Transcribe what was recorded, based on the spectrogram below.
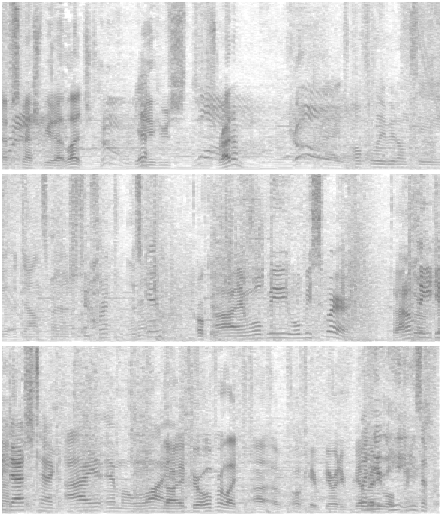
F smash read at ledge. Yeah. He, he was just, read him. Alright, Hopefully we don't see a down smash two front this game. Okay. Uh, and we'll be we'll be square. I don't think he can dash attack. I am alive. no, if you're over like uh, okay, get ready, get but ready, he, he's a.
